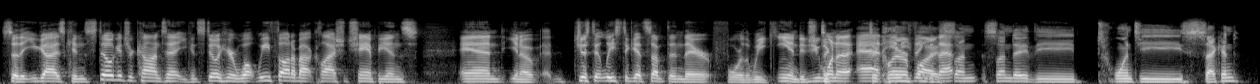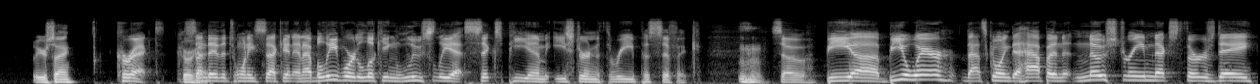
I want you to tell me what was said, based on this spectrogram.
so that you guys can still get your content. You can still hear what we thought about Clash of Champions. And you know, just at least to get something there for the week. Ian, did you want to add to clarify, to that? Sun, Sunday the twenty second. What you're saying? Correct. Correct. Sunday the 22nd. And I believe we're looking loosely at 6 p.m. Eastern, 3 Pacific. Mm-hmm. So be uh, be aware that's going to happen. No stream next Thursday,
